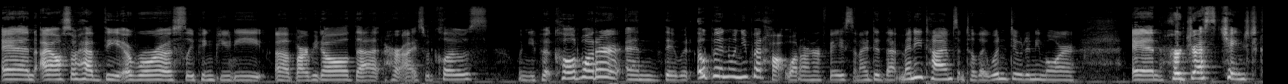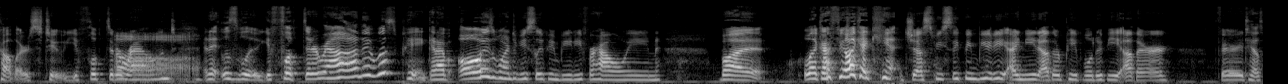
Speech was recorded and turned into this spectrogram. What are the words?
And i also had the aurora sleeping beauty uh, barbie doll that her eyes would close when you put cold water and they would open when you put hot water on her face. And i did that many times until they wouldn't do it anymore. And her dress changed colors too. You flipped it around Aw. and it was blue. You flipped it around it was pink. And i've always wanted to be sleeping beauty for halloween but like I feel like I can't just be Sleeping Beauty. I need other people to be other fairy tales.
